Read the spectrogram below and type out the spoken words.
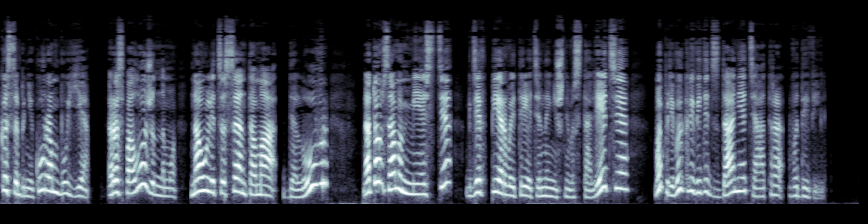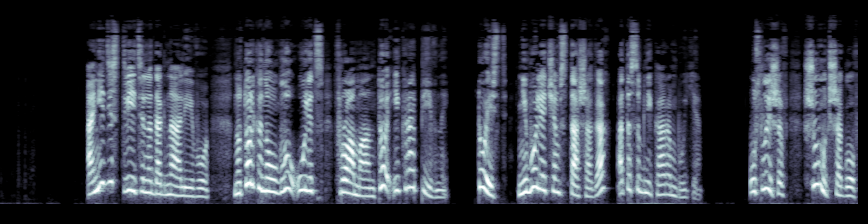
к особняку Рамбуе, расположенному на улице Сент-Ама-де-Лувр, на том самом месте, где в первой трети нынешнего столетия мы привыкли видеть здание театра Водевиль. Они действительно догнали его, но только на углу улиц Фруаманто и Крапивной, то есть не более чем в ста шагах от особняка Рамбуе. Услышав шум их шагов,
